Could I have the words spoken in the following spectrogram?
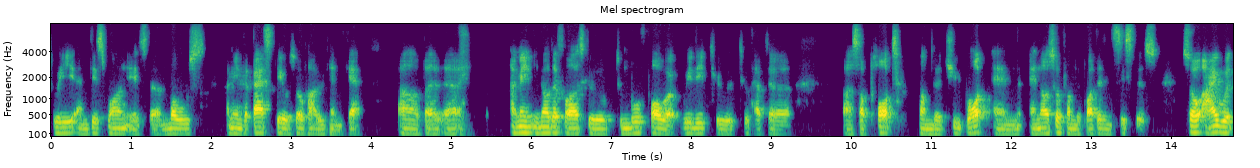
three and this one is the most, I mean, the best deal so far we can get. but I mean, in order for us to, to move forward, we need to, to have the support from the G board and, and also from the brothers and sisters. So I would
